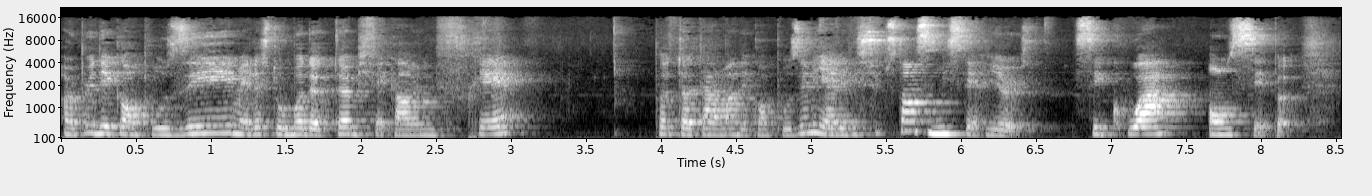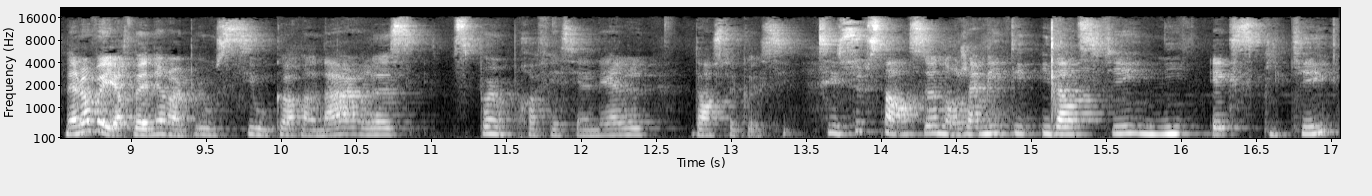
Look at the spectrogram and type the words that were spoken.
Un peu décomposé, mais là, c'est au mois d'octobre, il fait quand même frais. Pas totalement décomposé, mais il y avait des substances mystérieuses. C'est quoi? On ne sait pas. Mais là, on va y revenir un peu aussi au coroner. Là, c'est pas un professionnel dans ce cas-ci. Ces substances-là n'ont jamais été identifiées ni expliquées.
